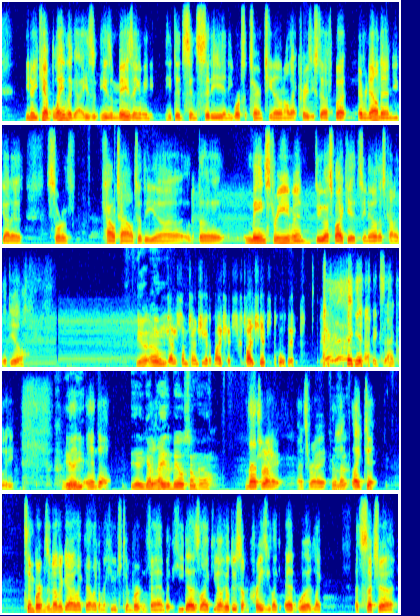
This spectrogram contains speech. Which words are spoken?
you know, you can't blame the guy. He's he's amazing. I mean, he, he did Sin City and he works with Tarantino and all that crazy stuff. But every now and then you gotta sort of kowtow to the uh, the mainstream and do a Spy Kids. You know, that's kind of the deal. Yeah. Yeah, Um. you gotta sometimes you gotta buy tips, buy tips for it. yeah, exactly. Yeah, and, you- and uh, Yeah. You got to Yeah. pay the bills somehow. That's right. That's right. And that- it- like Tim, Tim Burton's another guy like that. Like I'm a huge Tim Burton fan, but he does like you know he'll do something crazy like Ed Wood. Like that's such a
